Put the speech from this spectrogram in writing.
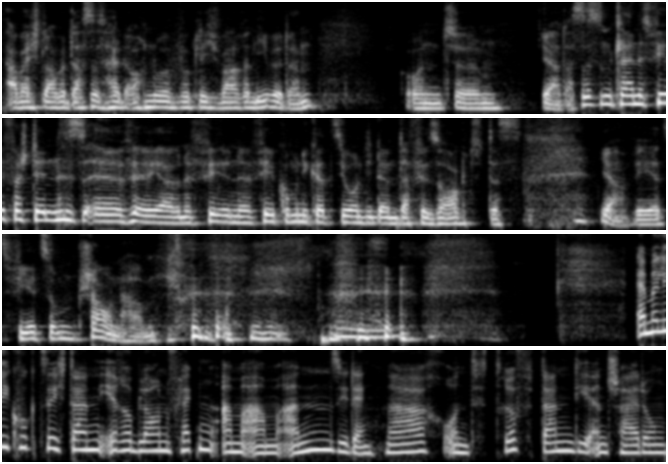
Aber ich glaube, das ist halt auch nur wirklich wahre Liebe dann. Und ähm, ja, das ist ein kleines Fehlverständnis, äh, ja, eine, Fehl, eine Fehlkommunikation, die dann dafür sorgt, dass ja, wir jetzt viel zum Schauen haben. Emily guckt sich dann ihre blauen Flecken am Arm an, sie denkt nach und trifft dann die Entscheidung,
